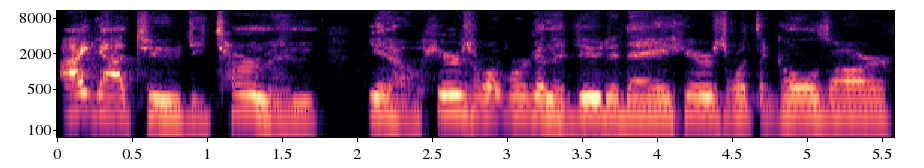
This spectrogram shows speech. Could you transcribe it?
I got to determine, you know, here's what we're going to do today. Here's what the goals are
